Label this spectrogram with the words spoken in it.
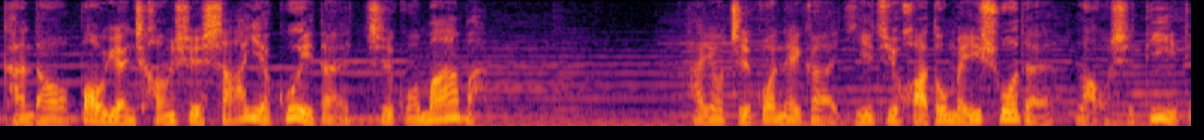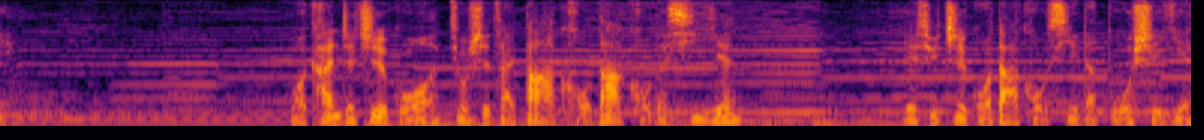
看到抱怨城市啥也贵的治国妈妈。还有治国那个一句话都没说的老实弟弟，我看着治国就是在大口大口的吸烟，也许治国大口吸的不是烟，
